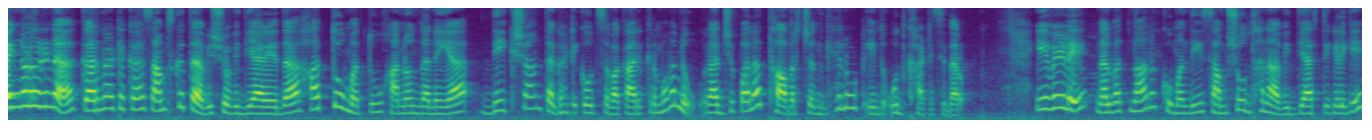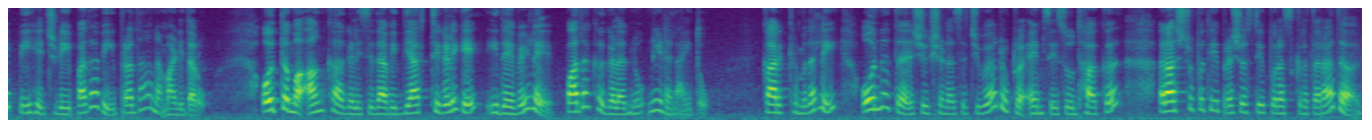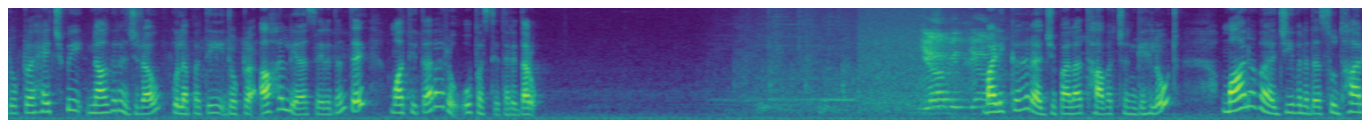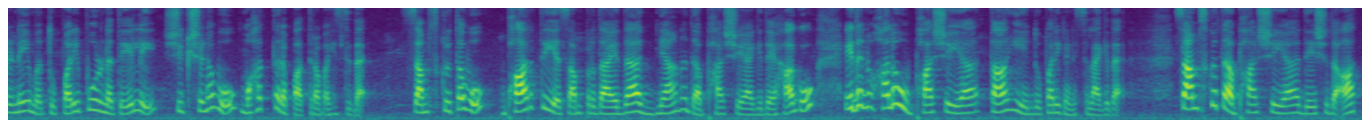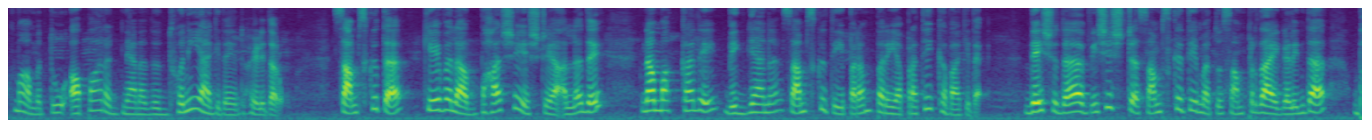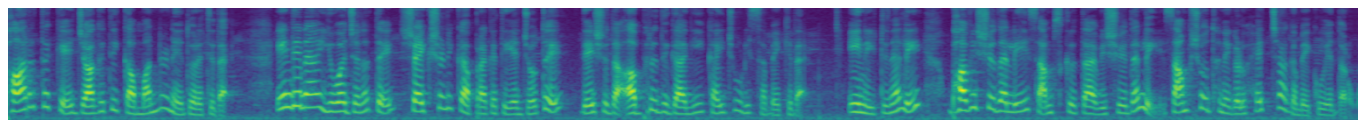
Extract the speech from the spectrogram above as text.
ಬೆಂಗಳೂರಿನ ಕರ್ನಾಟಕ ಸಂಸ್ಕೃತ ವಿಶ್ವವಿದ್ಯಾಲಯದ ಹತ್ತು ಮತ್ತು ಹನ್ನೊಂದನೆಯ ದೀಕ್ಷಾಂತ ಘಟಿಕೋತ್ಸವ ಕಾರ್ಯಕ್ರಮವನ್ನು ರಾಜ್ಯಪಾಲ ಥಾವರ್ಚಂದ್ ಗೆಹ್ಲೋಟ್ ಇಂದು ಉದ್ಘಾಟಿಸಿದರು. ಈ ವೇಳೆ ನಲವತ್ನಾಲ್ಕು ಮಂದಿ ಸಂಶೋಧನಾ ವಿದ್ಯಾರ್ಥಿಗಳಿಗೆ ಪಿಎಚ್ಡಿ ಪದವಿ ಪ್ರದಾನ ಮಾಡಿದರು. ಉತ್ತಮ ಅಂಕ ಗಳಿಸಿದ ವಿದ್ಯಾರ್ಥಿಗಳಿಗೆ ಇದೇ ವೇಳೆ ಪದಕಗಳನ್ನು ನೀಡಲಾಯಿತು. ಕಾರ್ಯಕ್ರಮದಲ್ಲಿ ಉನ್ನತ ಶಿಕ್ಷಣ ಸಚಿವ ಡಾಕ್ಟರ್ ಎಂಸಿ ಸುಧಾಕರ್, ರಾಷ್ಟ್ರಪತಿ ಪ್ರಶಸ್ತಿ ಪುರಸ್ಕೃತರಾದ ಡಾಕ್ಟರ್ ನಾಗರಾಜ್ ರಾವ್ ಕುಲಪತಿ ಡಾಕ್ಟರ್ ಅಹಲ್ಯ ಸೇರಿದಂತೆ ಮತ್ತಿತರರು ಉಪಸ್ಥಿತರಿದ್ದರು. ಬಳಿಕ ರಾಜ್ಯಪಾಲ ಥಾವರ್ಚಂದ್ ಗೆಹ್ಲೋಟ್, ಮಾನವ ಜೀವನದ ಸುಧಾರಣೆ ಮತ್ತು ಪರಿಪೂರ್ಣತೆಯಲ್ಲಿ ಶಿಕ್ಷಣವು ಮಹತ್ತರ ಪಾತ್ರ ವಹಿಸಿದೆ. ಸಂಸ್ಕೃತವು ಭಾರತೀಯ ಸಂಪ್ರದಾಯದ ಜ್ಞಾನದ ಭಾಷೆಯಾಗಿದೆ ಹಾಗೂ ಇದನ್ನು ಹಲವು ಭಾಷೆಯ ತಾಯಿ ಎಂದು ಪರಿಗಣಿಸಲಾಗಿದೆ. ಸಂಸ್ಕೃತ ಭಾಷೆಯ ದೇಶದ ಆತ್ಮ ಮತ್ತು ಅಪಾರ ಜ್ಞಾನದ ಧ್ವನಿಯಾಗಿದೆ ಎಂದು ಹೇಳಿದರು. ಸಂಸ್ಕೃತ ಕೇವಲ ಭಾಷೆಯಷ್ಟೇ ಅಲ್ಲದೆ ನಮ್ಮ ಕಲೆ, ವಿಜ್ಞಾನ, ಸಂಸ್ಕೃತಿ ಪರಂಪರೆಯ ಪ್ರತೀಕವಾಗಿದೆ. ದೇಶದ ವಿಶಿಷ್ಟ ಸಂಸ್ಕೃತಿ ಮತ್ತು ಸಂಪ್ರದಾಯಗಳಿಂದ ಭಾರತಕ್ಕೆ ಜಾಗತಿಕ ಮನ್ನಣೆ ದೊರೆತಿದೆ. ಇಂದಿನ ಯುವ ಜನತೆ ಶೈಕ್ಷಣಿಕ ಪ್ರಗತಿಯ ಜೊತೆ ದೇಶದ ಅಭಿವೃದ್ಧಿಗಾಗಿ ಕೈಜೋಡಿಸಬೇಕಿದೆ ಈ ನಿಟ್ಟಿನಲ್ಲಿ ಭವಿಷ್ಯದಲ್ಲಿ ಸಂಸ್ಕೃತ ವಿಷಯದಲ್ಲಿ ಸಂಶೋಧನೆಗಳು ಹೆಚ್ಚಾಗಬೇಕು ಎಂದರು.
